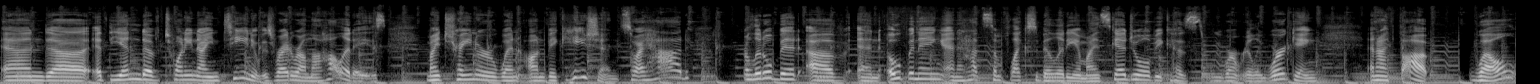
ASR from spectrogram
And uh, at the end of 2019, it was right around the holidays, my trainer went on vacation. So I had a little bit of an opening and I had some flexibility in my schedule because we weren't really working. And I thought, well,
